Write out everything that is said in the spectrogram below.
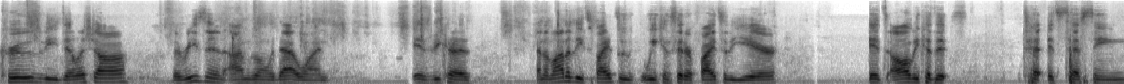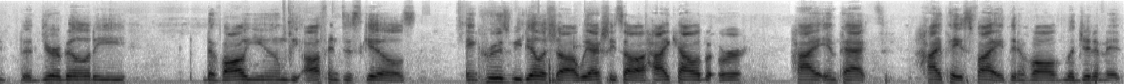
Cruz v. Dillashaw. The reason I'm going with that one is because and a lot of these fights we, we consider fights of the year, it's all because it's te- it's testing the durability, the volume, the offensive skills. In Cruz v. Dillashaw, we actually saw a high caliber, high impact, high paced fight that involved legitimate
